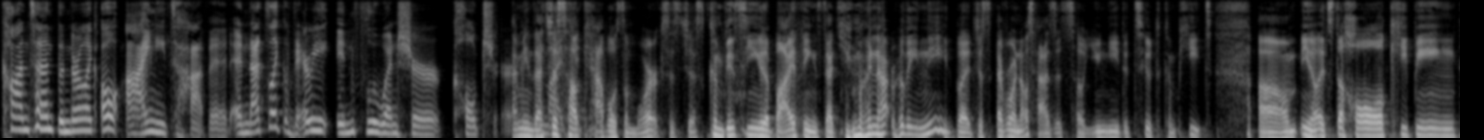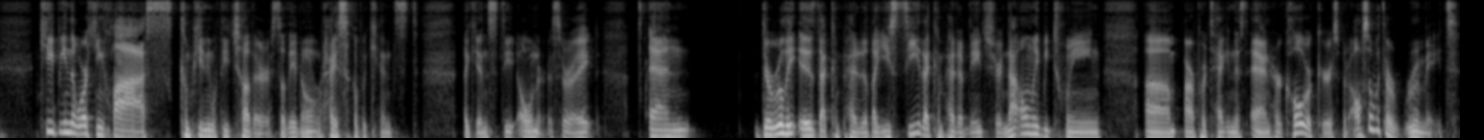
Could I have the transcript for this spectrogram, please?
content, then they're like, "Oh, I need to have it." And that's like very influencer culture. I mean, that's just how capitalism works. It's just convincing you to buy things that you might not really need, but just everyone else has it, so you need it too to compete. Um, you know, it's the whole keeping keeping the working class competing with each other so they don't rise up against against the owners, right? And there really is that competitive like you see that competitive nature not only between um, our protagonist and her coworkers but also with her roommate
